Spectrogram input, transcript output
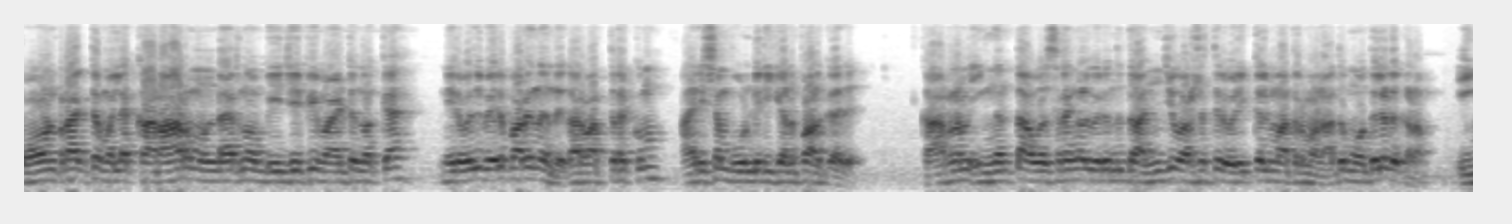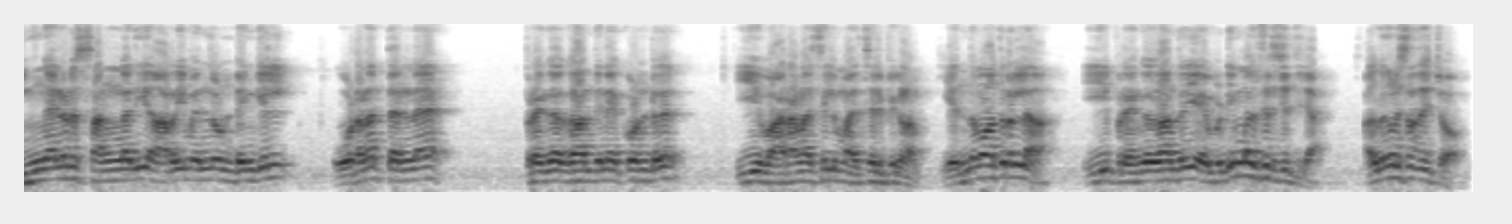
കോൺട്രാക്റ്റും വല്ല കരാറും ഉണ്ടായിരുന്നോ ബി ജെ പിയുമായിട്ട് എന്നൊക്കെ നിരവധി പേര് പറയുന്നുണ്ട്. കാരണം അത്രക്കും അരിശം പൂണ്ടിരിക്കുകയാണ് ഇപ്പൊ ആൾക്കാർ കാരണം ഇങ്ങനത്തെ അവസരങ്ങൾ വരുന്നത് അഞ്ചു വർഷത്തിൽ ഒരിക്കൽ മാത്രമാണ്. അത് മുതലെടുക്കണം. ഇങ്ങനൊരു സംഗതി അറിയുമെന്നുണ്ടെങ്കിൽ ഉടനെ തന്നെ പ്രിയങ്ക ഗാന്ധിനെ കൊണ്ട് ഈ വാരാണസിയിൽ മത്സരിപ്പിക്കണം. എന്ന് മാത്രമല്ല ഈ പ്രിയങ്ക ഗാന്ധി എവിടെയും മത്സരിച്ചിട്ടില്ല. അത് നിങ്ങൾ ശ്രദ്ധിച്ചോ?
